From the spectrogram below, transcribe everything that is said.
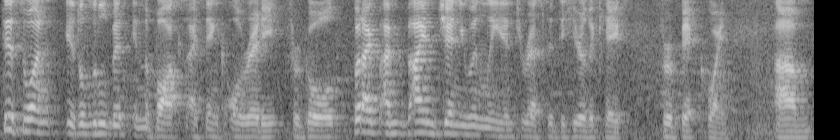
this one is a little bit in the box, I think, already for gold, but I'm, I'm, I'm genuinely interested to hear the case for Bitcoin. Um,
